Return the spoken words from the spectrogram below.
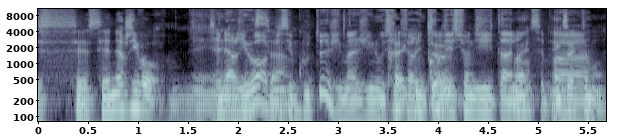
c'est énergivore. C'est énergivore et, puis c'est coûteux, j'imagine aussi faire une transition digitale. Hein. c'est pas, exactement.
